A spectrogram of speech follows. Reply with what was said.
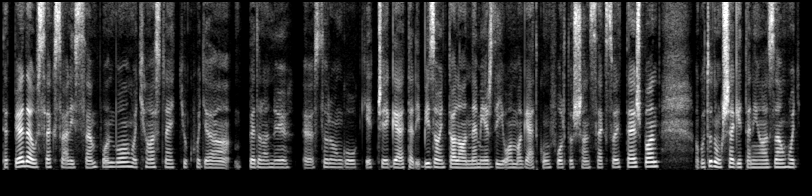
Tehát például szexuális szempontból, hogyha azt látjuk, hogy a, például a nő szorongó, kétséggel teli, bizonytalan, nem érzi jól magát komfortosan szexualitásban, akkor tudunk segíteni azzal, hogy,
